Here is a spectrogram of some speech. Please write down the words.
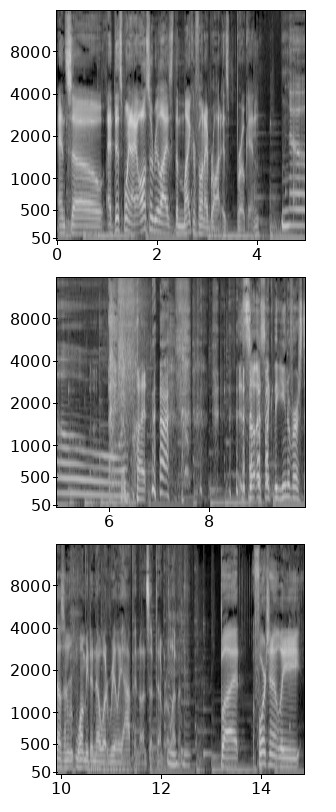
And so at this point, I also realized the microphone I brought is broken. No. But so it's like the universe doesn't want me to know what really happened on September 11th. Mm-hmm. But fortunately,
